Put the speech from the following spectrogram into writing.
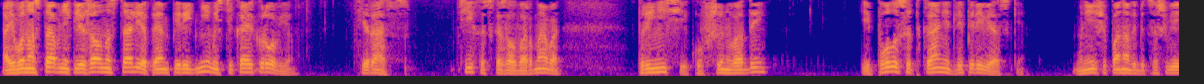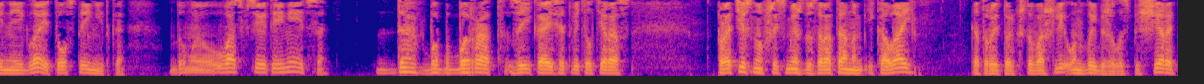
а его наставник лежал на столе, прямо перед ним, истекая кровью. — Террас, — тихо сказал Варнава, — принеси кувшин воды и полосы ткани для перевязки. Мне еще понадобится швейная игла и толстая нитка. Думаю, у вас все это имеется? — Да, брат, — заикаясь, ответил Террас. — Протиснувшись между Заратаном и Калай, которые только что вошли, он выбежал из пещеры.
